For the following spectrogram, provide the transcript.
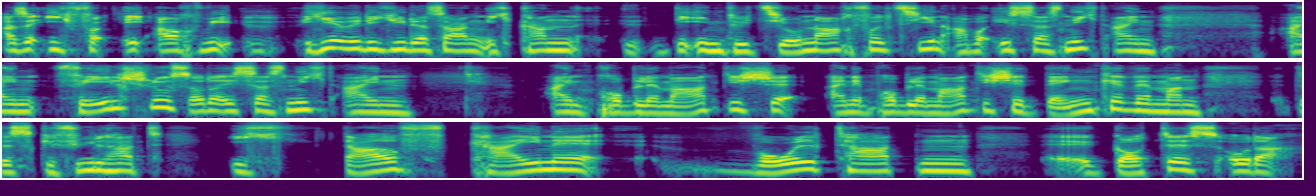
also ich auch wie, hier würde ich wieder sagen, ich kann die Intuition nachvollziehen, aber ist das nicht ein ein Fehlschluss oder ist das nicht ein, ein problematische, eine problematische Denke, wenn man das Gefühl hat, ich darf keine Wohltaten äh, Gottes oder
